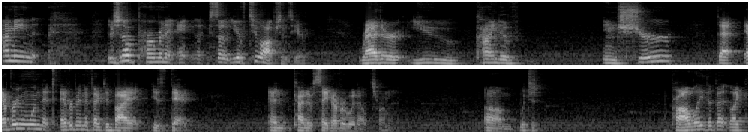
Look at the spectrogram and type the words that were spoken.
I mean, there's no permanent. So you have two options here. Rather, you kind of ensure that everyone that's ever been affected by it is dead, and kind of save everyone else from it. Um, which is probably the best, like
